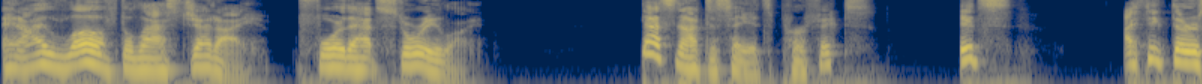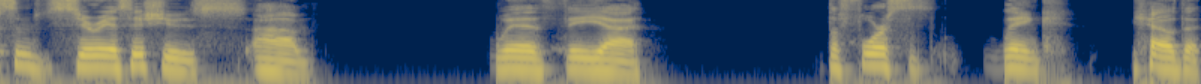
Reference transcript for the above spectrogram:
And I love The Last Jedi for that storyline. That's not to say it's perfect. It's, I think there are some serious issues um, with the uh, the Force link, you know, the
